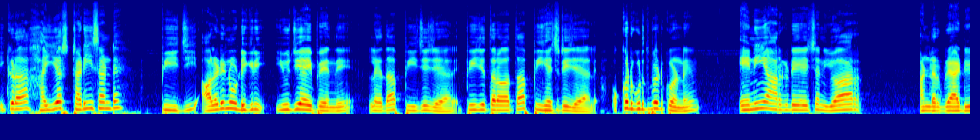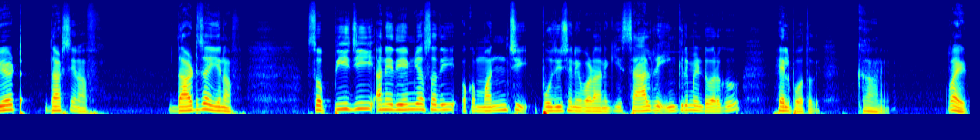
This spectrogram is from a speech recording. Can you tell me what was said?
ఇక్కడ హయ్యర్ స్టడీస్ అంటే పీజీ ఆల్రెడీ నువ్వు డిగ్రీ యూజీ అయిపోయింది లేదా పీజీ చేయాలి. పీజీ తర్వాత పిహెచ్డి చేయాలి. ఒక్కటి గుర్తుపెట్టుకోండి. Any organisation you are undergraduate that's enough that is a enough so PG అనేది ఏం చేస్తుంది? ఒక మంచి పొజిషన్ ఇవ్వడానికి శాలరీ ఇంక్రిమెంట్ వరకు హెల్ప్ అవుతుంది. కానీ రైట్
